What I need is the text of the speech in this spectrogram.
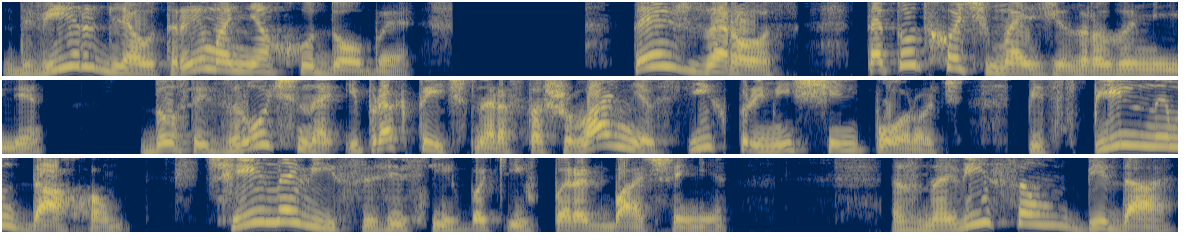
Двір для утримання худоби. Теж зарос, та тут хоч межі зрозумілі. Досить зручне і практичне розташування всіх приміщень поруч, під спільним дахом. Ще й навіси зі всіх боків передбачені. З навісом біда.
